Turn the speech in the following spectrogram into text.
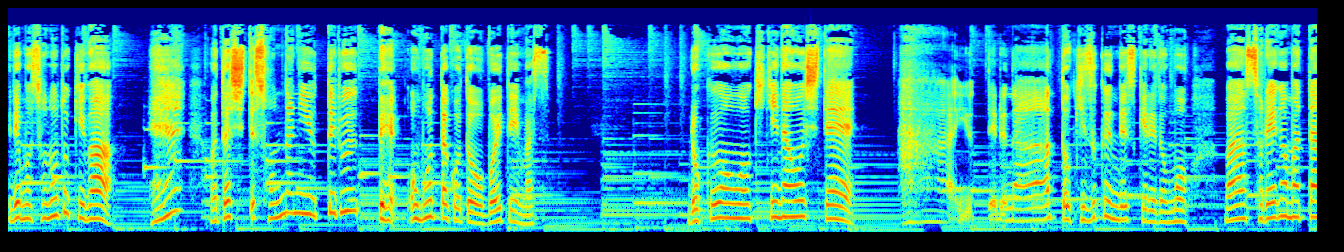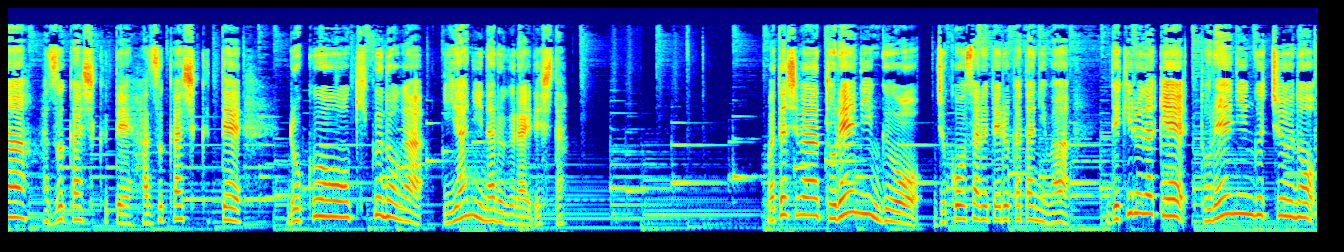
でもその時は「え私ってそんなに言ってる?」って思ったことを覚えています。録音を聞き直して言ってるなぁと気づくんですけれどもまあそれがまた恥ずかしくて恥ずかしくて録音を聞くのが嫌になるぐらいでした。私はトレーニングを受講されている方にはできるだけトレーニング中の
